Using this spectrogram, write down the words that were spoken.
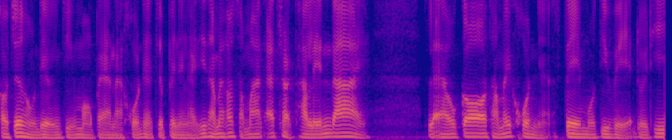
culture ของเดลจริงๆ มองไปอนาคตเนี่ยจะเป็นยังไงที่ทำให้เขาสามารถ attract talent ได้ แล้วก็ทำให้คนเนี่ย stay motivate โดยที่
